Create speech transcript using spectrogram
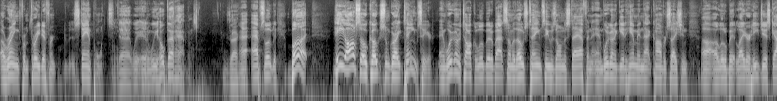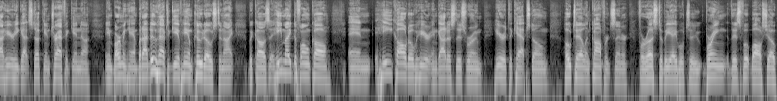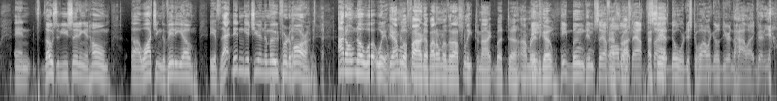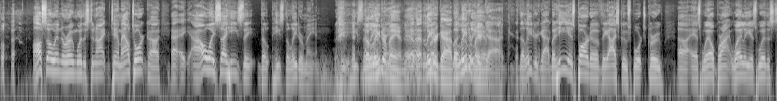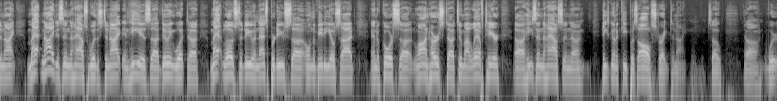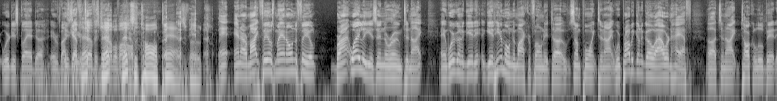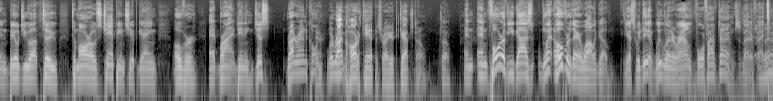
a ring from three different standpoints. yeah, we, and we hope that happens. Exactly. A- absolutely. But he also coached some great teams here. And we're going to talk a little bit about some of those teams. He was on the staff, and, and we're going to get him in that conversation uh, a little bit later. He just got here. He got stuck in traffic in, uh, in Birmingham. But I do have to give him kudos tonight because he made the phone call, and he called over here and got us this room here at the Capstone Hotel and Conference Center for us to be able to bring this football show. And those of you sitting at home, uh, watching the video, if that didn't get you in the mood for tomorrow, I don't know what will. Yeah, I'm a little fired up. I don't know that I'll sleep tonight, but uh, I'm ready he, to go. He boomed himself That's almost right. out the That's side it. door just a while ago during the highlight video. Also in the room with us tonight, Tim Altork. Uh, I, I always say he's the, the he's the leader man. He, he's the, The leader man. Yeah, that leader guy. The but- leader leader man. guy. the leader guy. But he is part of the iSchool Sports crew uh, as well. Bryant Whaley is with us tonight. Matt Knight is in the house with us tonight, and he is uh, doing what uh, Matt loves to do, and that's produce uh, on the video side. And of course, uh, Lon Hurst uh, to my left here, uh, he's in the house, and uh, he's going to keep us all straight tonight. So. Uh, we're, we're just glad uh, everybody's He's got here. the That- toughest that- job of all. That's a tall task, folks. and, and our Mike Fields man on the field, Bryant Whaley, is in the room tonight, and we're going to get get him on the microphone at uh, some point tonight. We're probably going to go hour and a half uh, tonight, talk a little bit, and build you up to tomorrow's championship game over at Bryant Denny, just right around the Yeah, corner. we're right in the heart of campus right here at the Capstone. So And and four of you guys went over there a while ago. Yes, we did. We went around four or five times, as a matter of fact.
